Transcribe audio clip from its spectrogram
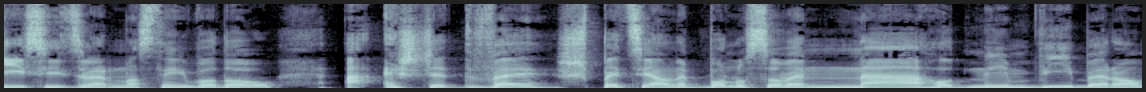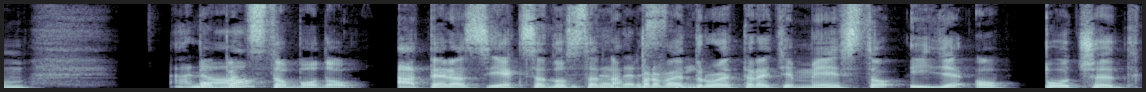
1000 vernostných bodov a ešte dve špeciálne bonusové náhodným výberom Ano, po 500 bodov. A teraz, jak sa dostať na prvé, druhé, tretie miesto, ide o počet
